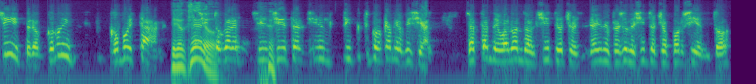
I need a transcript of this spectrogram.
Sí, pero con un, ¿Cómo está? Pero claro. Sin, tocar, sin, sin, el tipo de cambio oficial. ya están devaluando al 7, 8, hay una inflación del 7-8%,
